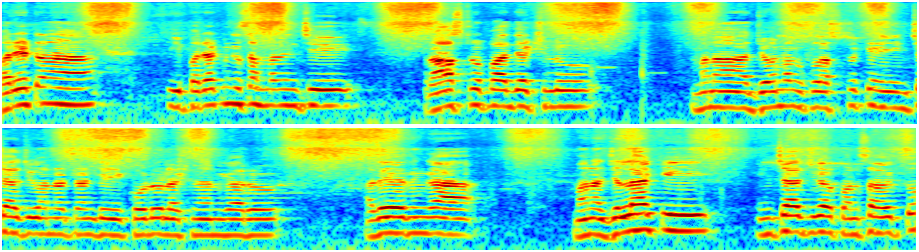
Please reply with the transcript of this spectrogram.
పర్యటన ఈ పర్యటనకు సంబంధించి రాష్ట్ర ఉపాధ్యక్షులు మన జోనల్ క్లస్టర్కి ఇన్ఛార్జిగా ఉన్నటువంటి కోడూరు లక్ష్మణ్ గారు అదేవిధంగా మన జిల్లాకి ఇన్ఛార్జిగా కొనసాగుతూ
